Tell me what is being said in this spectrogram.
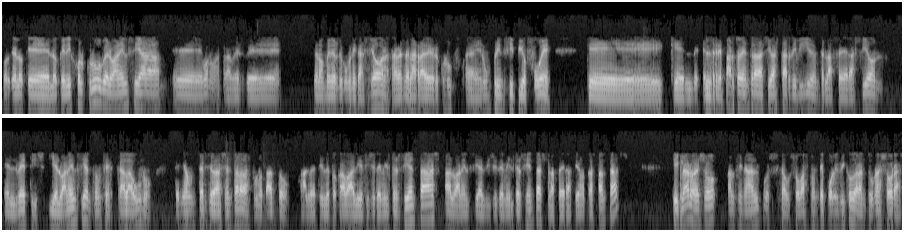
porque lo que lo que dijo el club, el Valencia, eh, bueno, a través de, los medios de comunicación, a través de la radio del club, eh, en un principio fue que, el, el reparto de entradas iba a estar dividido entre la Federación, el Betis y el Valencia, entonces cada uno tenía un tercio de las entradas, por lo tanto, al Betis le tocaba 17.300, al Valencia 17.300 y a la Federación otras tantas. Y claro, eso al final pues causó bastante polémico durante unas horas.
